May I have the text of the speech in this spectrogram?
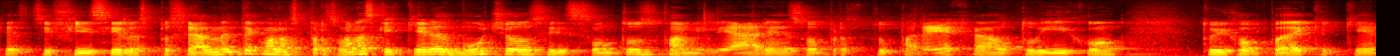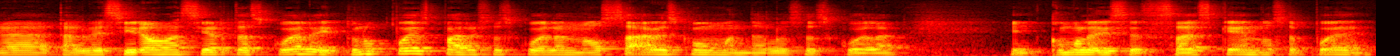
es, difícil, especialmente con las personas que quieres mucho, si son tus familiares o tu pareja o tu hijo. Tu hijo puede que quiera tal vez ir a una cierta escuela y tú no puedes para esa escuela, no sabes cómo mandarlo a esa escuela. ¿Y cómo le dices? ¿Sabes qué? No se puede.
